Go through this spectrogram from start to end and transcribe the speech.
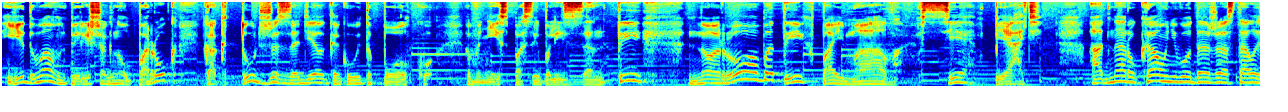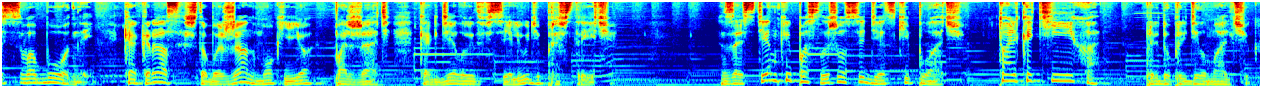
Едва он перешагнул порог, как тут же задел какую-то полку. Вниз посыпались зонты, но робот их поймал. Все пять. Одна рука у него даже осталась свободной, как раз, чтобы Жан мог ее пожать, как делают все люди при встрече. За стенкой послышался детский плач. «Только тихо!» — предупредил мальчик.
